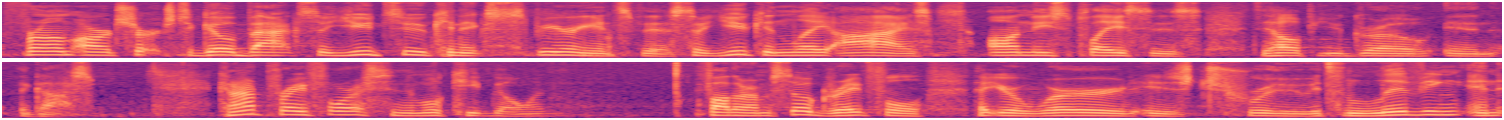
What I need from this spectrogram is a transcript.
from our church to go back so you too can experience this, so you can lay eyes on these places to help you grow in the gospel. Can I pray for us and then we'll keep going? Father, I'm so grateful that your word is true. It's living and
